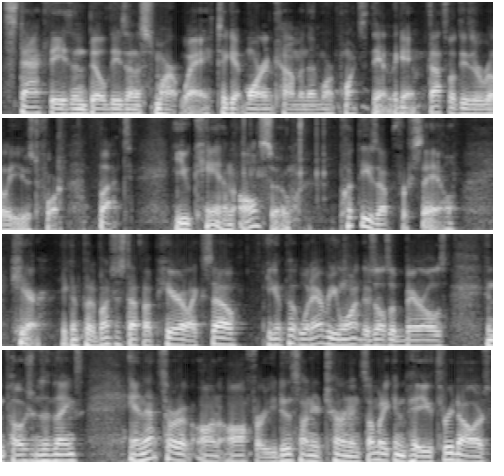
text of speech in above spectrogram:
stack these and build these in a smart way to get more income and then more points at the end of the game. That's what these are really used for. But you can also put these up for sale here. You can put a bunch of stuff up here like so. You can put whatever you want. There's also barrels and potions and things. And that's sort of on offer. You do this on your turn and somebody can pay you $3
